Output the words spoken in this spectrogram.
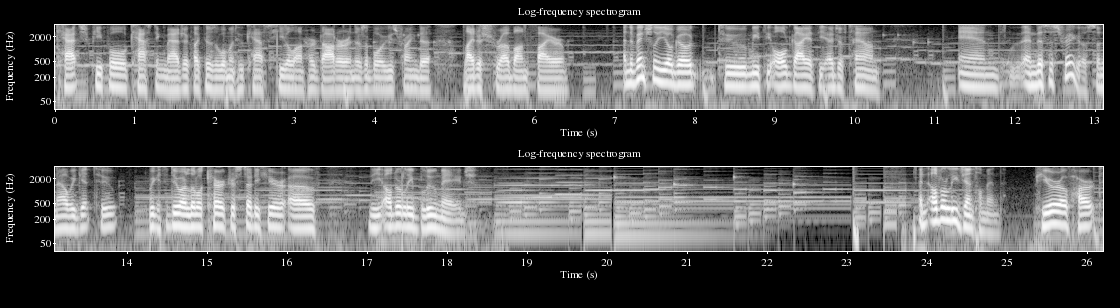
catch people casting magic, like there's a woman who casts heal on her daughter, and there's a boy who's trying to light a shrub on fire. And eventually you'll go to meet the old guy at the edge of town. And and this is Stragos. So now we get to we get to do our little character study here of the elderly blue mage. An elderly gentleman, pure of heart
